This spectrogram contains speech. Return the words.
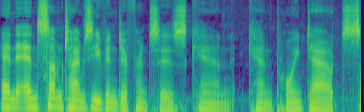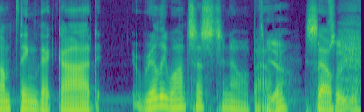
and and sometimes even differences can can point out something that God really wants us to know about. Yeah, So, absolutely.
